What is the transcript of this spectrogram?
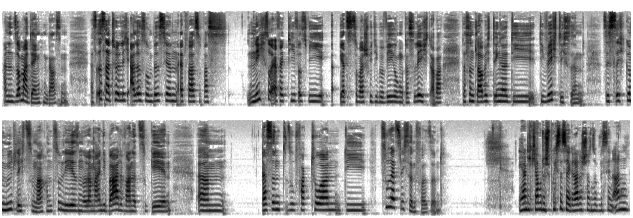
an den Sommer denken lassen. Das ist natürlich alles so ein bisschen etwas, was nicht so effektiv ist wie jetzt zum Beispiel die Bewegung und das Licht. Aber das sind, glaube ich, Dinge, die, die wichtig sind. Sich, sich gemütlich zu machen, zu lesen oder mal in die Badewanne zu gehen. Ähm, das sind so Faktoren, die zusätzlich sinnvoll sind. Ja, und ich glaube, du sprichst es ja gerade schon so ein bisschen an.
